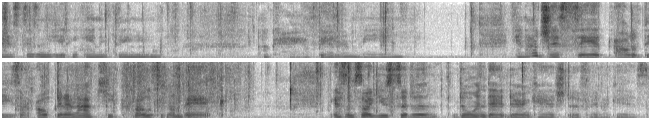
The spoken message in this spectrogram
Invest isn't getting anything. Okay, better me. And I just said all of these are open and I keep closing them back. I guess I'm so used to the doing that during cash stuffing, I guess.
